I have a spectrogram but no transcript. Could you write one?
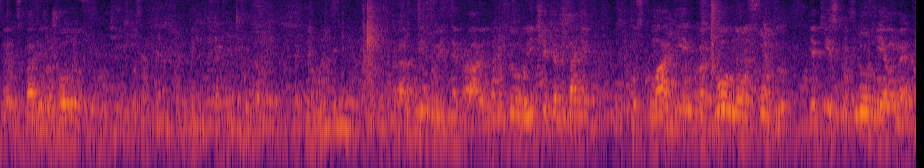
Це у складі Верховного суду. Відповідь неправильна. Можливо, інші капітані у складі Верховного суду. Які структурні елементи?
